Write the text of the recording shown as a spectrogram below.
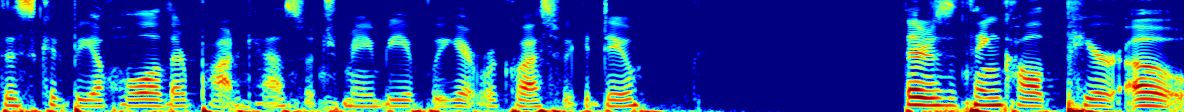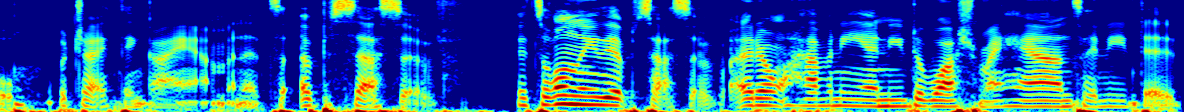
This could be a whole other podcast, which maybe if we get requests, we could do. There's a thing called pure O, which I think I am, and it's obsessive. It's only the obsessive. I don't have any. I need to wash my hands. I need to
